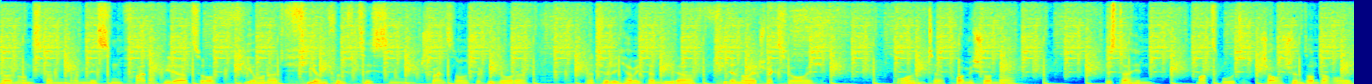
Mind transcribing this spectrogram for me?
hören uns dann am nächsten Freitag wieder zur 454. Trans Lounge Episode. Natürlich habe ich dann wieder viele neue Tracks für euch und äh, freue mich schon da. Bis dahin, macht's gut, ciao, schönen Sonntag euch,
